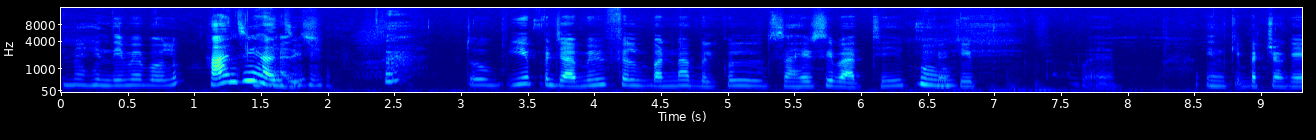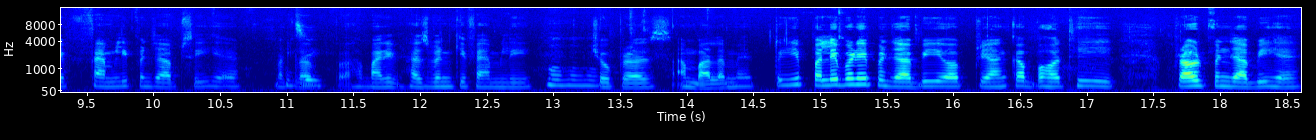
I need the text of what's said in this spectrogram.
मैं हिंदी में बोलूं ਹਾਂਜੀ ਹਾਂਜੀ अच्छा। तो ये पंजाबी में फिल्म बनना बिल्कुल जाहिर सी बात थी हम्म। क्योंकि अ, इनके बच्चों के फैमिली पंजाब से ही है मतलब हमारी हस्बैंड की फैमिली हम्म, हम्म, हम्म। चोपड़ास अम्बाला में। तो ये पले बड़े पंजाबी और प्रियंका बहुत ही प्राउड पंजाबी है।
